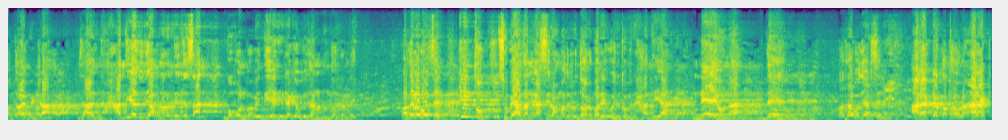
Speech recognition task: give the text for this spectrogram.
অতএব এটা হাতিয়া যদি আপনারা দিতে চান গোপনভাবে দিয়ে এটা কেউ জানানোর দরকার নেই। কথাটা বলছেন, কিন্তু সুবি আজান গাছির রহমতের দরবারে ওই রকমের হাতিয়া নেয়ও না, দেয়ও না। কথা বুঝে আসছেন? আর একটা কথা হলো আর একটা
